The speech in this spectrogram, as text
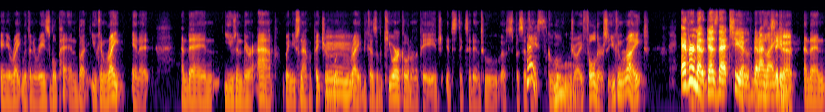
and you write with an erasable pen but you can write in it and then using their app when you snap a picture of what you Mm. write because of a qr code on the page it sticks it into a specific Nice. google Ooh. drive folder so you can write Evernote does that too. yeah, that and I like. Yeah. it and then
